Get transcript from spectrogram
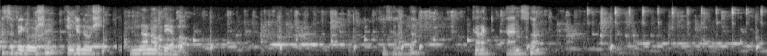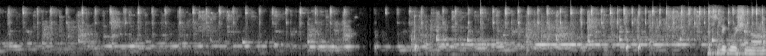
Pacific Ocean, Indian Ocean, none of the above. So select the correct answer. Pacific Ocean ആണ്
